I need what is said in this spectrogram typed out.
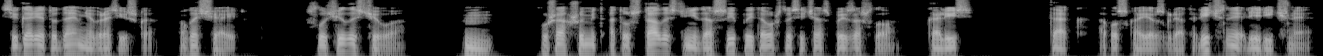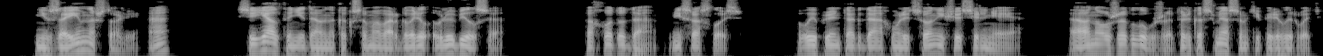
сигарету дай мне, братишка», — угощает. Случилось чего? Хм. В ушах шумит от усталости, недосыпа и того, что сейчас произошло. Колись. Так, опуская взгляд, личное, лиричное. Невзаимно, что ли, а? Сиял ты недавно, как самовар, говорил, влюбился. Походу, да, не срослось. Выплюнь тогда, хмурится еще сильнее. А оно уже глубже, только с мясом теперь вырвать.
